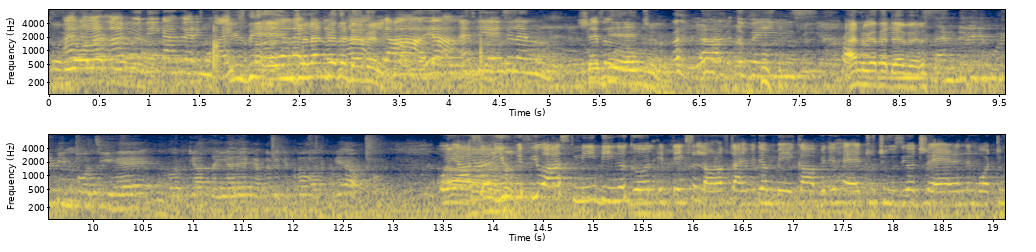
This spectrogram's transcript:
So we and all I'm, I'm unique. I'm wearing white. She's the angel and we're the devil. Yeah, Ah, yeah. And the angel and She's devil. the angel yeah, with the wings. and we're the devil. NTV की पूरी टीम पहुँची है और क्या तैयारियाँ करने में कितना वक्त गया आपको Oh yeah, so you, if you ask me, being a girl, it takes a lot of time with your makeup, with your hair to choose your hair and then what to,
